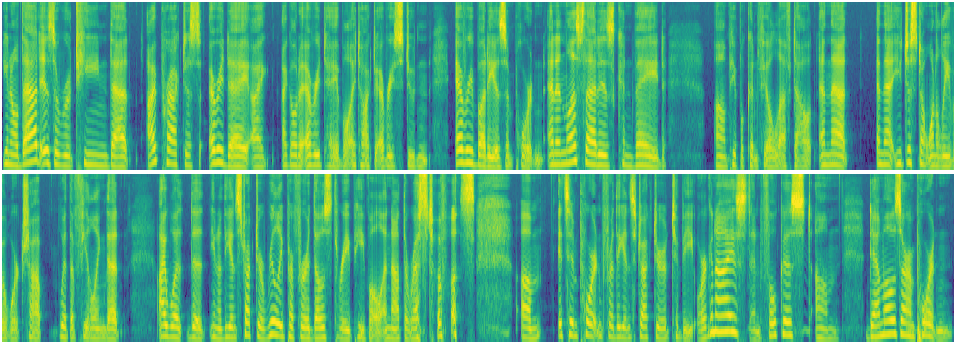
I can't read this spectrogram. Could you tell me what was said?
you know, that is a routine that I practice every day. I, I go to every table, I talk to every student. Everybody is important. And unless that is conveyed, um, people can feel left out. And that and that you just don't want to leave a workshop with a feeling that I was the you know the instructor really preferred those three people and not the rest of us. Um, it's important for the instructor to be organized and focused. Um, demos are important.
